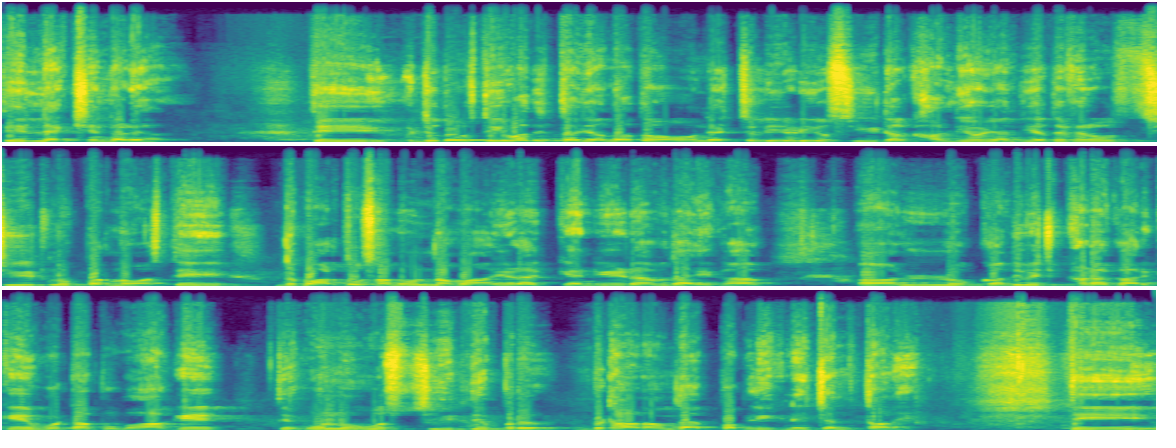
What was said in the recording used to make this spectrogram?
ਤੇ ਇਲੈਕਸ਼ਨ ਲੜਿਆ। ਤੇ ਜਦੋਂ ਅਸਤੀਫਾ ਦਿੱਤਾ ਜਾਂਦਾ ਤਾਂ ਉਹ ਨੈਚੁਰਲੀ ਜਿਹੜੀ ਉਹ ਸੀਟ ਆ ਖਾਲੀ ਹੋ ਜਾਂਦੀ ਆ ਤੇ ਫਿਰ ਉਹ ਸੀਟ ਨੂੰ ਭਰਨ ਵਾਸਤੇ ਦੁਬਾਰਾ ਤੋਂ ਸਾਨੂੰ ਨਵਾਂ ਜਿਹੜਾ ਕੈਂਡੀਡੇਟ ਆ, ਵਿਧਾਇਕ ਆ ਲੋਕਾਂ ਦੇ ਵਿੱਚ ਖੜਾ ਕਰਕੇ ਵੋਟਾਂ ਪਵਾ ਕੇ ਤੇ ਉਹਨੂੰ ਉਸ ਸੀਟ ਦੇ ਉੱਪਰ ਬਿਠਾਉਣਾ ਹੁੰਦਾ ਪਬਲਿਕ ਨੇ, ਜਨਤਾ ਨੇ। ਤੇ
